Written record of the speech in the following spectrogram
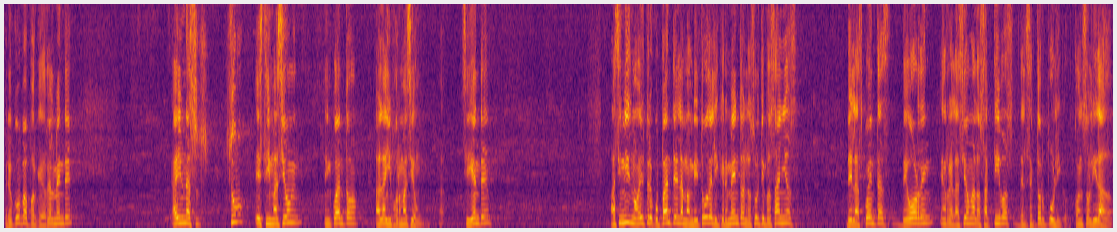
preocupa porque realmente hay una subestimación en cuanto a la información. Siguiente. Asimismo, es preocupante la magnitud del incremento en los últimos años de las cuentas de orden en relación a los activos del sector público consolidado,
